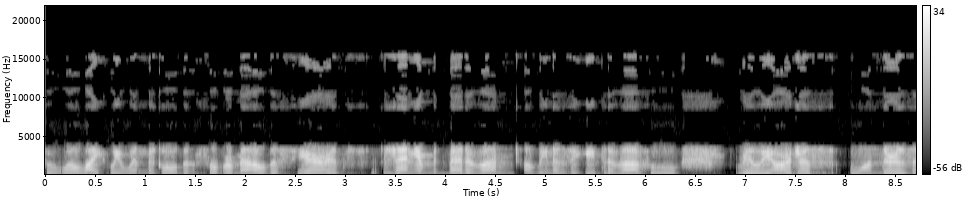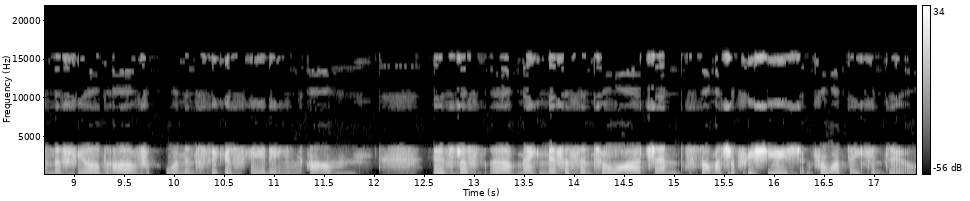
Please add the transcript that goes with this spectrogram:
who will likely win the gold and silver medal this year. It's Zhenya Medvedeva and Alina Zagitova, who really are just wonders in the field of women's figure skating. Um, it's just uh, magnificent to watch and so much appreciation for what they can do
